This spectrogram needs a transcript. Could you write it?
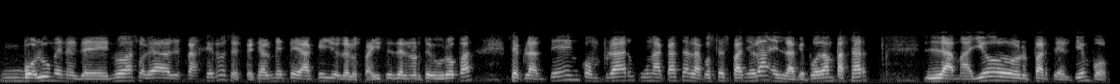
volúmenes de nuevas oleadas de extranjeros, especialmente aquellos de los países del norte de Europa, se planteen comprar una casa en la costa española en la que puedan pasar la mayor parte del tiempo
